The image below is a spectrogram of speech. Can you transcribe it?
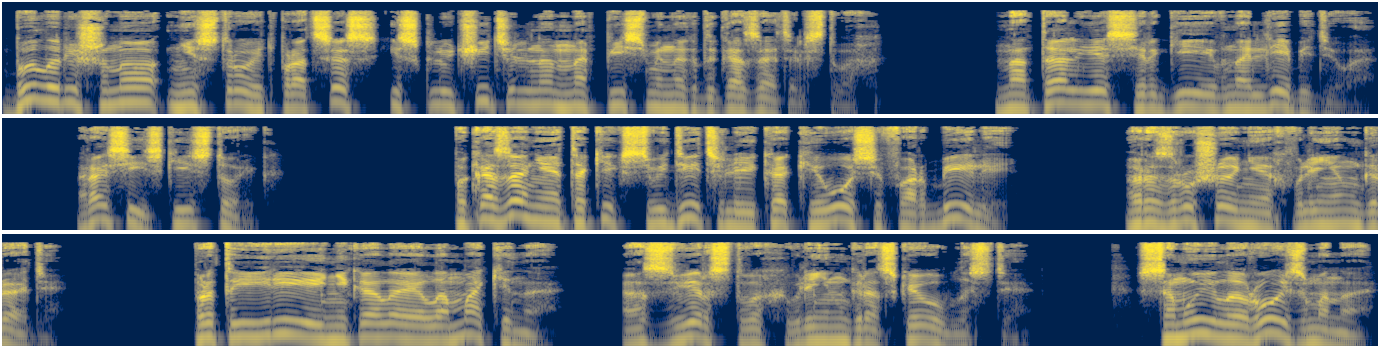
было решено не строить процесс исключительно на письменных доказательствах. Наталья Сергеевна Лебедева, российский историк. Показания таких свидетелей, как Иосиф Арбели, о разрушениях в Ленинграде, протеерея Николая Ломакина о зверствах в Ленинградской области, Самуила Ройзмана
